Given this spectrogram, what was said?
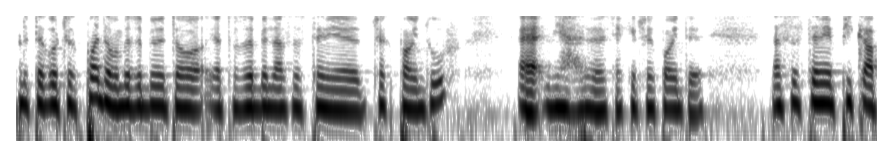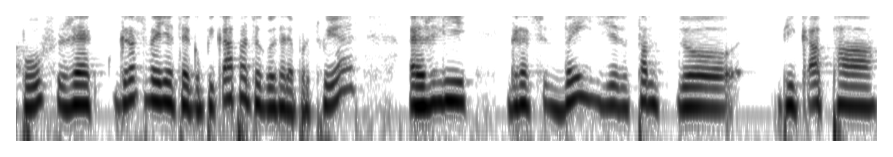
do tego checkpointa, bo my zrobimy to, ja to zrobię na systemie checkpointów, e, nie, jakie checkpointy, na systemie pick-upów, że jak gracz wejdzie do tego pick-upa, to go teleportuje, a jeżeli gracz wejdzie do tam, do pick-upa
